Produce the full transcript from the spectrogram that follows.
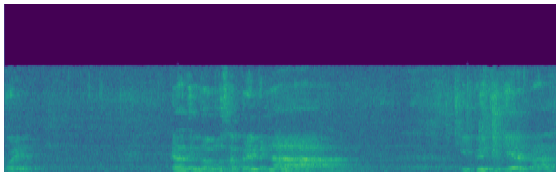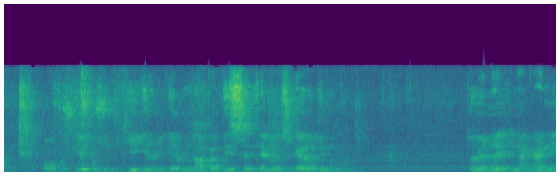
πορεία. Κατά τη γνώμη μου, θα πρέπει να η ποιοτική έρευνα, όπως και η προσωπική κοινωνική έρευνα, να απαντήσει σε τρία κλασικά ερωτήματα. Το ένα έχει να κάνει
